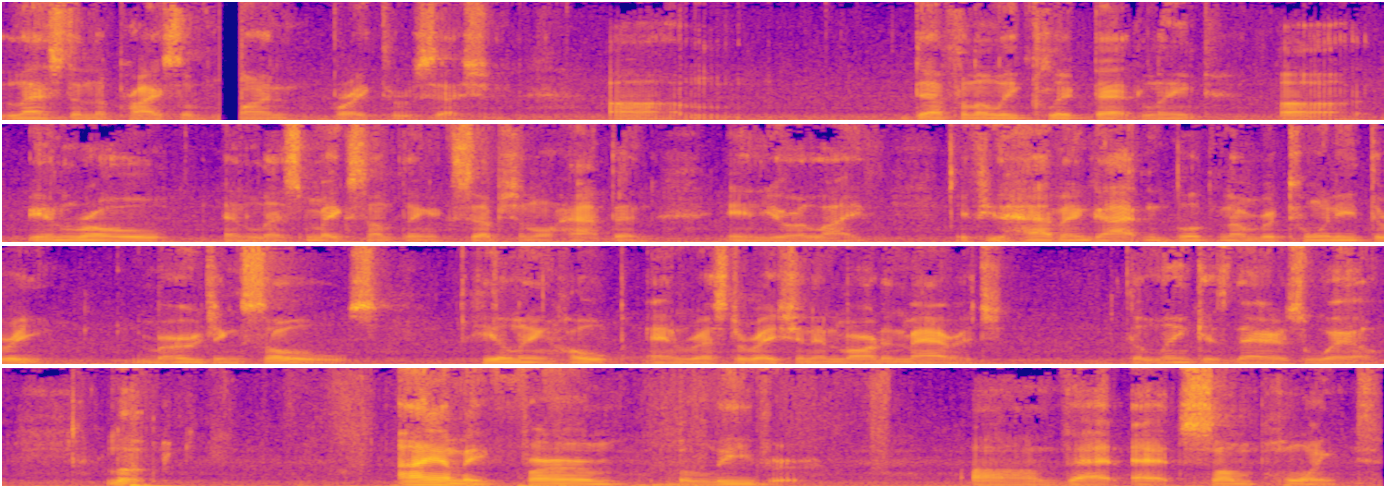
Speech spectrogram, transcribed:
less than the price of one breakthrough session. Um, definitely click that link, uh, enroll, and let's make something exceptional happen in your life. If you haven't gotten book number 23, Merging Souls, Healing, Hope, and Restoration in Modern Marriage. The link is there as well. Look, I am a firm believer uh, that at some point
